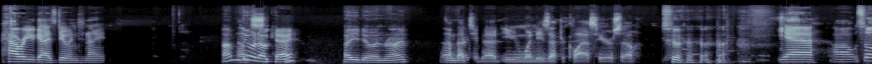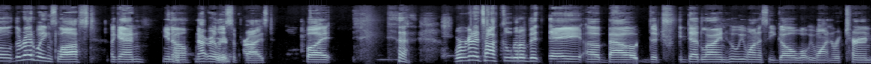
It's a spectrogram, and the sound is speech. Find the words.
How are you guys doing tonight? I'm I'm doing s- okay. How you doing, Ryan? I'm not too bad eating Wendy's after class here, so Yeah. Uh, so the Red Wings lost again. You know, not really Weird. surprised, but we're going to talk a little bit today about the trade deadline, who we want to see go, what we want in return.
